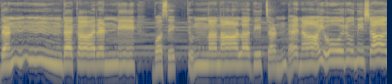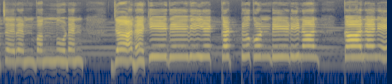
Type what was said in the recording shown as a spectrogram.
ദണ്ഡകാരണ്യെ വസിക്കുന്ന നാളതി ചണ്ടനായൊരു നിശാചരൻ വന്നുടൻ. ജാനകി ദേവിയെ കട്ടുകൊണ്ടിടിനാൻ കാനനേ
